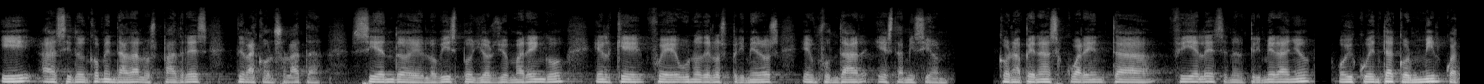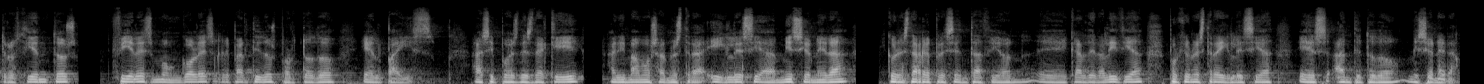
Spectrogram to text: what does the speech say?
y ha sido encomendada a los padres de la Consolata, siendo el obispo Giorgio Marengo el que fue uno de los primeros en fundar esta misión. Con apenas 40 fieles en el primer año, hoy cuenta con 1.400 fieles mongoles repartidos por todo el país. Así pues, desde aquí animamos a nuestra iglesia misionera con esta representación eh, cardenalicia, porque nuestra iglesia es ante todo misionera.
